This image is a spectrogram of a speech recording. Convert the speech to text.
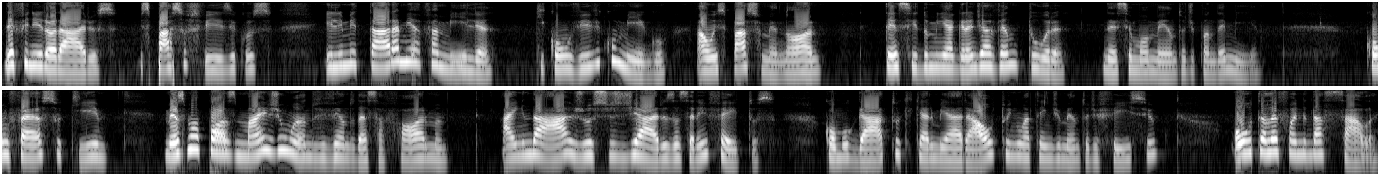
Definir horários, espaços físicos e limitar a minha família que convive comigo a um espaço menor, tem sido minha grande aventura nesse momento de pandemia. Confesso que, mesmo após mais de um ano vivendo dessa forma, ainda há ajustes diários a serem feitos, como o gato que quer miar alto em um atendimento difícil, ou o telefone da sala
